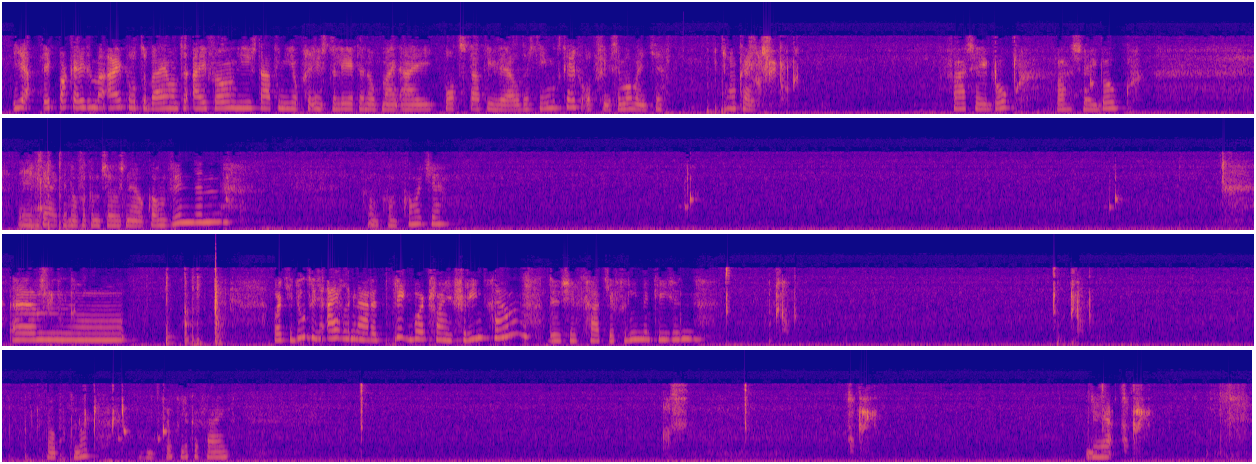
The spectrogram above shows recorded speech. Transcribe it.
Ja, ik pak even mijn iPod erbij, want de iPhone hier staat hij niet op geïnstalleerd en op mijn iPod staat hij wel. Dus die moet ik even opvissen, een momentje. Oké. Okay. Facebook, Facebook. Even kijken of ik hem zo snel kan vinden. Kom, kom, kommetje. Um, wat je doet is eigenlijk naar het prikbord van je vriend gaan. Dus je gaat je vrienden kiezen. Knop, knop. Dat is ook fijn. Ja.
